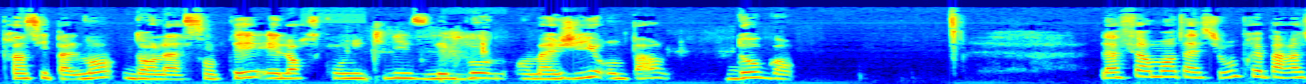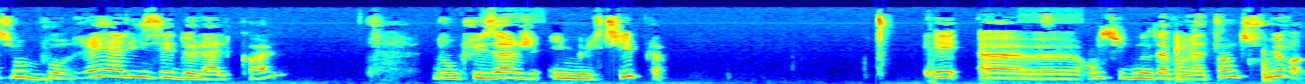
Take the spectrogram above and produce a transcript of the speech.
principalement dans la santé. Et lorsqu'on utilise les baumes en magie, on parle d'ogan. La fermentation, préparation pour réaliser de l'alcool. Donc l'usage est multiple. Et euh, ensuite, nous avons la teinture,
